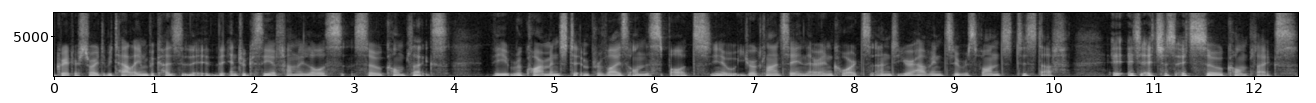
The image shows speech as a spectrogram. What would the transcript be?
greater story to be telling because the, the intricacy of family law is so complex. The requirements to improvise on the spot you know your client staying there in court and you're having to respond to stuff it, it, it's just it's so complex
